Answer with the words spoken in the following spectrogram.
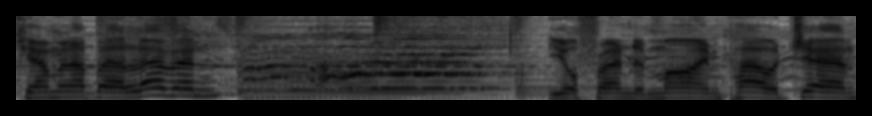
Coming up at 11, She's wrong or right. your friend and mine, Power Jen,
